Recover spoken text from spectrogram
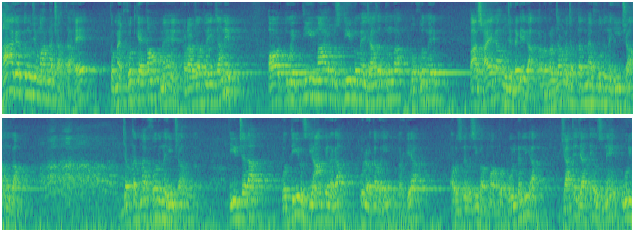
ہاں اگر تو مجھے مارنا چاہتا ہے، تو میں خود کہتا ہوں، میں کھڑا ہو جاتا ہوں ایک جانب، اور تو ایک تیر مار، اس تیر کو میں اجازت دوں گا، وہ خود میرے پاس آئے گا، مجھے لگے گا، اور میں بڑھ جاؤں گا جب تک میں خود نہیں چاہوں گا۔ جب تک میں خود نہیں چاہوں گا۔ تیر چلا وہ تیر اس کی آنکھ پہ لگا، وہ لڑکا وہیں مر گیا اور اس نے اسی وقت موت کو قبول کر لیا۔ جاتے جاتے اس نے پوری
